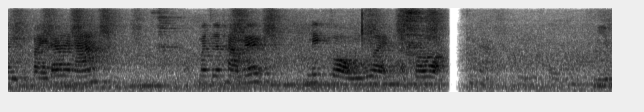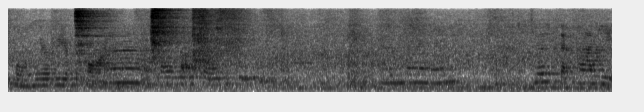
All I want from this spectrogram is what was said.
หวีไปได้นะ มันจะทำให้ไม่กองด้วยแล้วก็นี่นะหวีผมมีผมให้เรียบก่อนอ่าไปหวีผมเริ่มได้นะเริ่มจากการหวี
